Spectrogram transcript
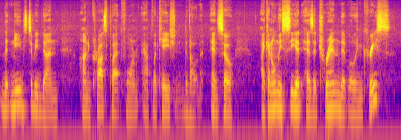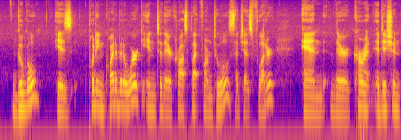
that needs to be done on cross platform application development. And so I can only see it as a trend that will increase. Google is putting quite a bit of work into their cross platform tools, such as Flutter, and their current edition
